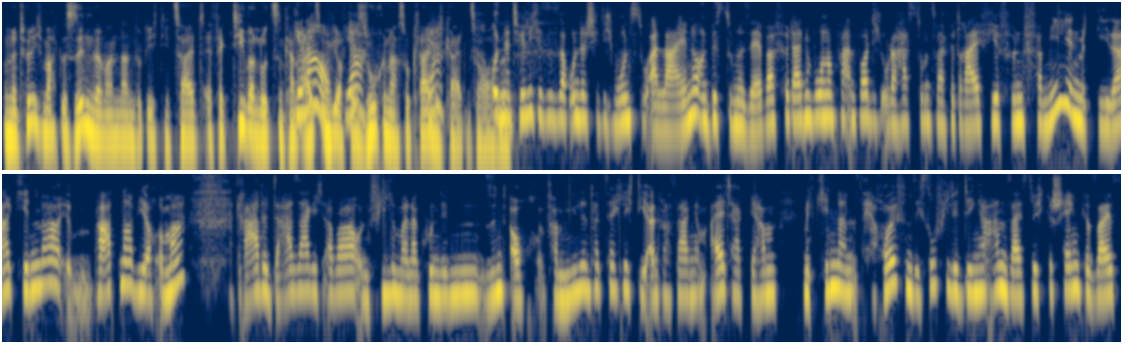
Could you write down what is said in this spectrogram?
Und natürlich macht es Sinn, wenn man dann wirklich die Zeit effektiver nutzen kann, genau, als irgendwie auf ja. der Suche nach so Kleinigkeiten zu Hause. Und natürlich ist es auch unterschiedlich, wohnst du alleine und bist du nur selber für deine Wohnung verantwortlich oder hast du im Zweifel drei, vier, fünf Familienmitglieder, Kinder, ähm, Partner, wie auch immer. Gerade da sage ich aber, und viele meiner Kundinnen sind auch Familien tatsächlich, die einfach sagen, im Alltag, wir haben mit Kindern, es häufen sich so viele Dinge an, sei es durch Geschenke, sei es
